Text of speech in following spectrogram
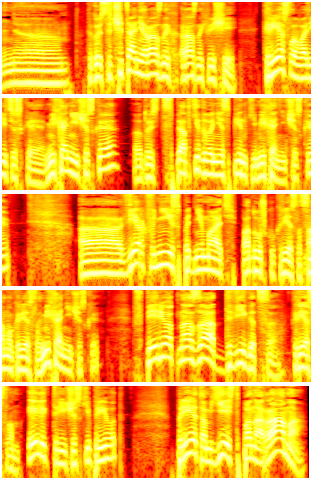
э, такое сочетание разных, разных вещей. Кресло водительское механическое, э, то есть откидывание спинки механическое. А, вверх-вниз поднимать подушку кресла, само кресло механическое. Вперед-назад двигаться креслом электрический привод. При этом есть панорама,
